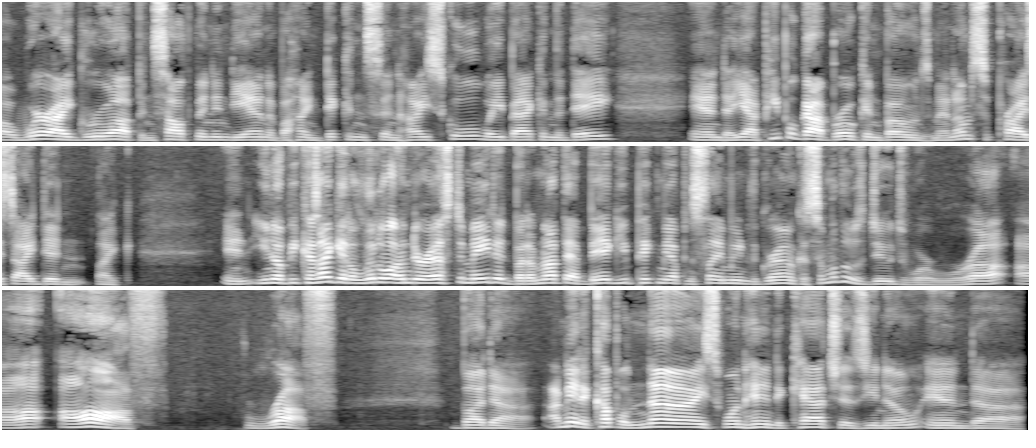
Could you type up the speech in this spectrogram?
uh, where I grew up in South Bend, Indiana, behind Dickinson High School way back in the day. And uh, yeah, people got broken bones, man. I'm surprised I didn't. Like, and you know, because I get a little underestimated, but I'm not that big. You pick me up and slam me into the ground because some of those dudes were rough, uh, off, rough. But uh, I made a couple nice one-handed catches, you know, and uh,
